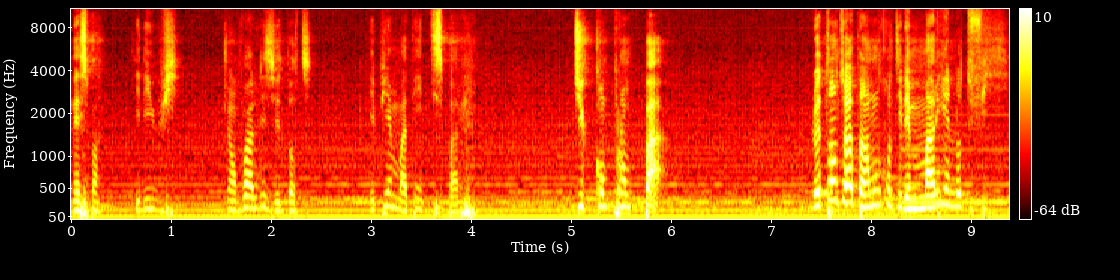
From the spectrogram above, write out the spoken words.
N'est-ce pas? Il dit oui tu envoies liste de dot. Et puis un matin, il disparaît. Tu ne comprends pas. Le temps, tu vas te rendre compte qu'il est marié à une autre fille.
